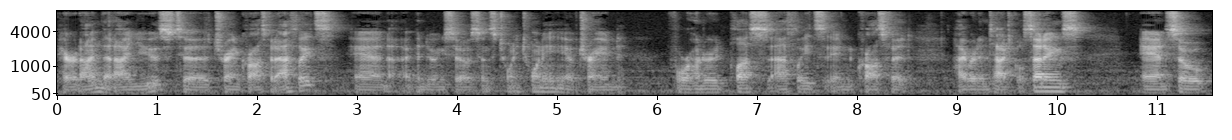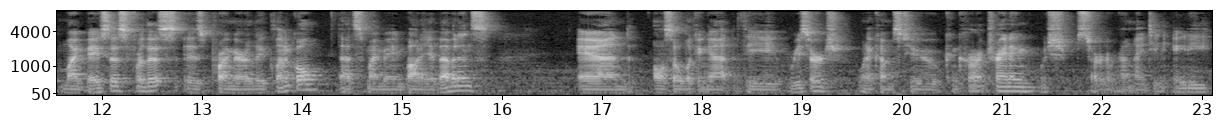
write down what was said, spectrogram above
paradigm that I use to train CrossFit athletes, and I've been doing so since 2020. I've trained 400 plus athletes in CrossFit hybrid and tactical settings. And so, my basis for this is primarily clinical, that's my main body of evidence and also looking at the research when it comes to concurrent training, which started around 1980,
